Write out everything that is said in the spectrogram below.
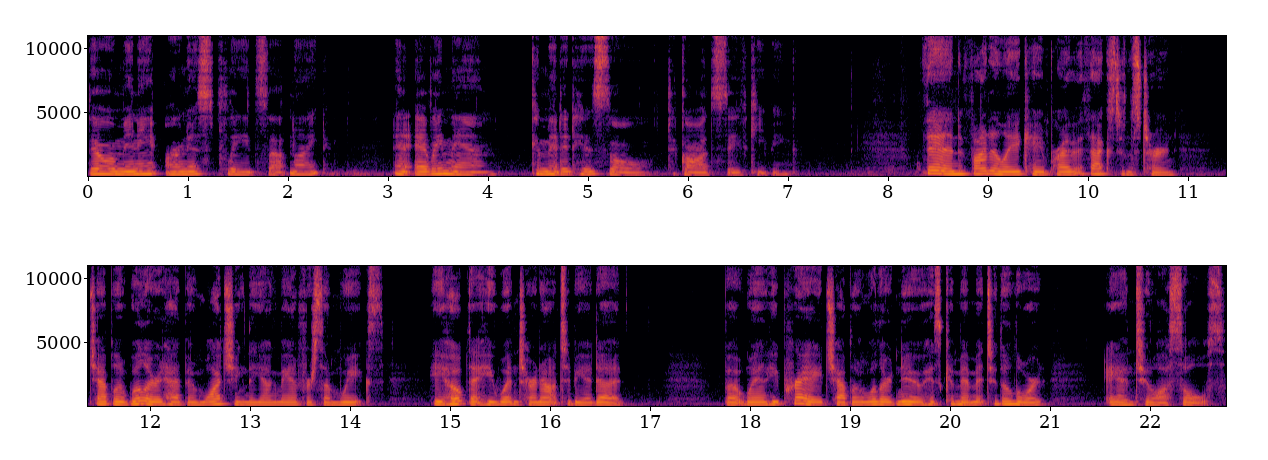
There were many earnest pleads that night, and every man committed his soul to God's safekeeping. Then, finally, came Private Thaxton's turn. Chaplain Willard had been watching the young man for some weeks. He hoped that he wouldn't turn out to be a dud. But when he prayed, Chaplain Willard knew his commitment to the Lord and to lost souls.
